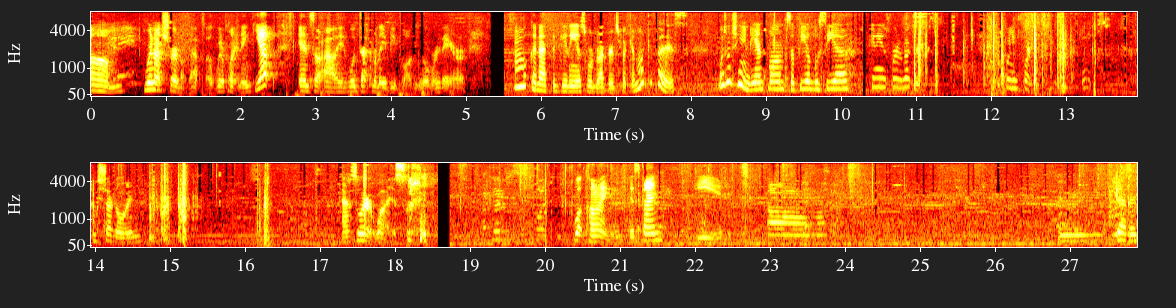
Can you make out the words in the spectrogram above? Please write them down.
um, we're not sure about that, but we're planning. Yep. And so I will definitely be vlogging over there. I'm looking at the Guinness World Records book and look at this. Wasn't she in Dance Mom, Sophia Lucia? Guinness World Records. 2014. Oops. I'm struggling. That's where it was. what kind? This kind? Yeah. Um, And gotta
